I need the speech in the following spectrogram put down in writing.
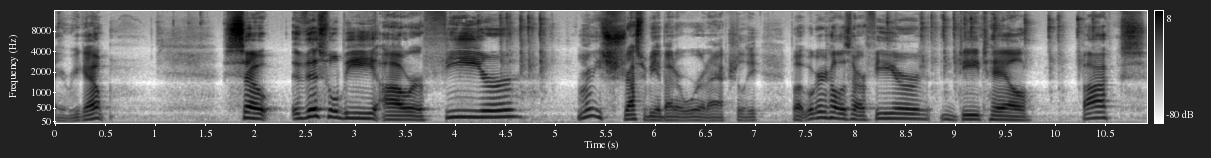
There we go. So this will be our fear, maybe stress would be a better word actually, but we're going to call this our fear detail box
